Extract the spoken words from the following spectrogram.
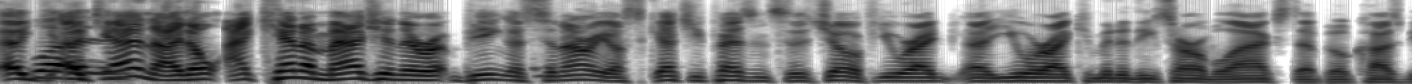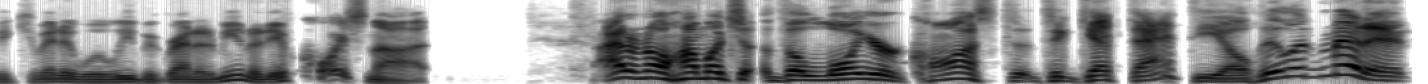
was- Again, I don't. I can't imagine there being a scenario. Sketchy peasant says, "Joe, if you or I, uh, you or I committed these horrible acts that Bill Cosby committed, will we be granted immunity? Of course not. I don't know how much the lawyer cost to, to get that deal. He'll admit it,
